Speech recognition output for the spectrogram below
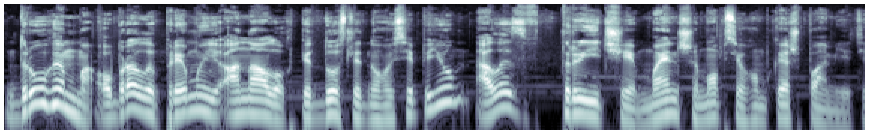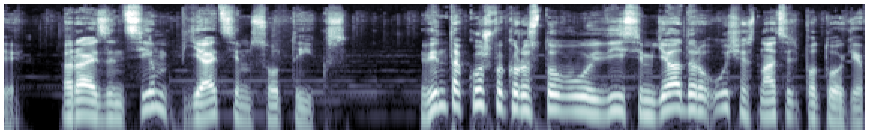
Другим обрали прямий аналог піддослідного CPU, але з втричі меншим обсягом кеш пам'яті Ryzen 7 5700X. Він також використовує 8 ядер у 16 потоків,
